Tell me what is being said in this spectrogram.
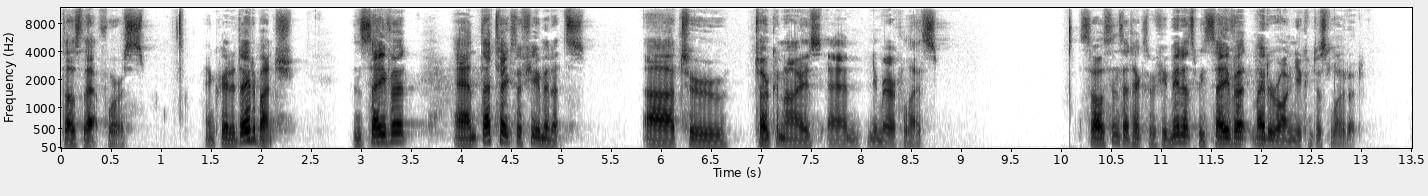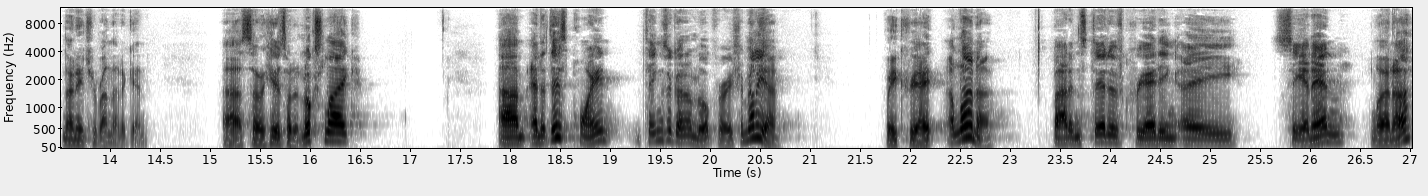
does that for us. And create a data bunch and save it, and that takes a few minutes uh, to tokenize and numericalize. So since that takes a few minutes, we save it. Later on, you can just load it. No need to run that again. Uh, so here's what it looks like. Um, and at this point, things are going to look very familiar we create a learner. But instead of creating a CNN learner,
